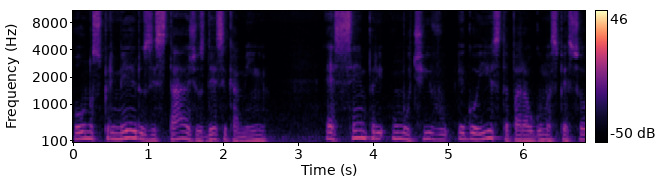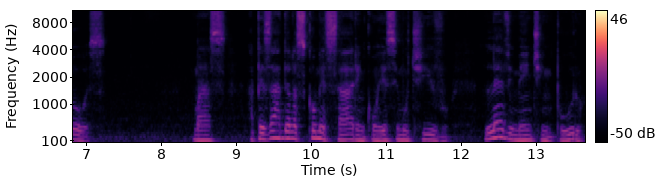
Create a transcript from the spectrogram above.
ou nos primeiros estágios desse caminho é sempre um motivo egoísta para algumas pessoas. Mas, apesar delas começarem com esse motivo levemente impuro,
